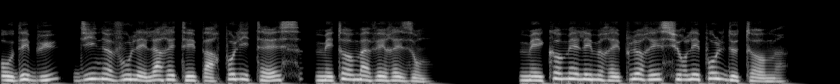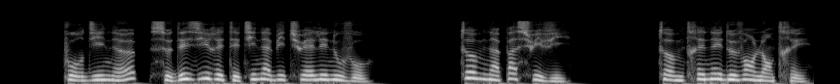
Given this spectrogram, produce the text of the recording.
Au début, Dine voulait l'arrêter par politesse, mais Tom avait raison. Mais comme elle aimerait pleurer sur l'épaule de Tom. Pour Dine, ce désir était inhabituel et nouveau. Tom n'a pas suivi. Tom traînait devant l'entrée.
